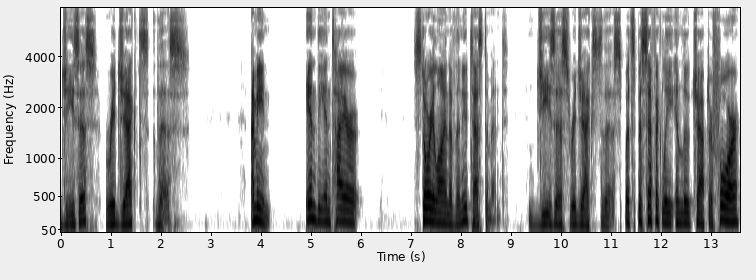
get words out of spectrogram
Jesus rejects this. I mean, in the entire storyline of the New Testament, Jesus rejects this. But specifically in Luke chapter 4,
